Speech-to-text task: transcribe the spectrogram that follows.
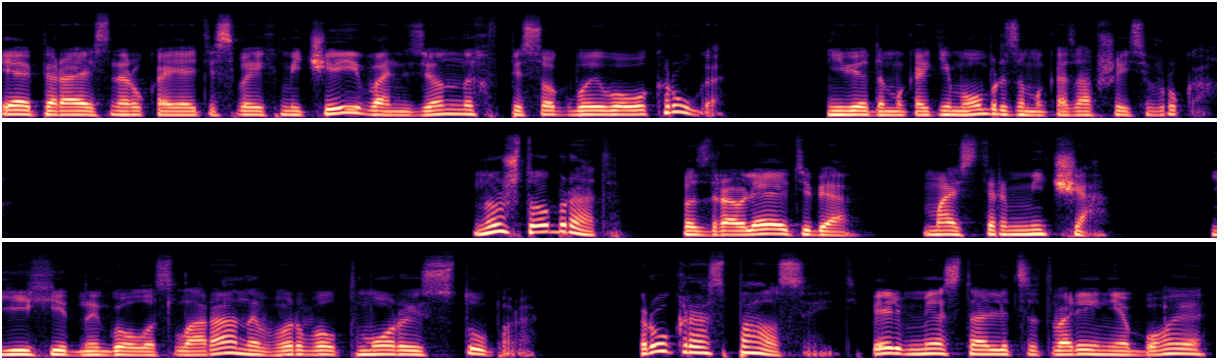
и опираясь на рукояти своих мечей, вонзенных в песок боевого круга, неведомо каким образом оказавшиеся в руках. «Ну что, брат, поздравляю тебя, мастер меча!» Ехидный голос Лораны вырвал Тмора из ступора. Рук распался, и теперь вместо олицетворения боя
